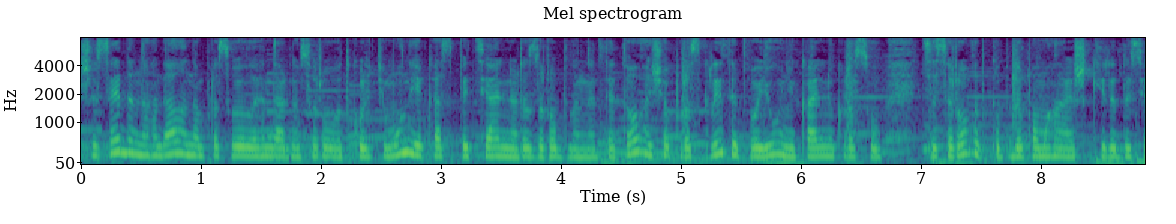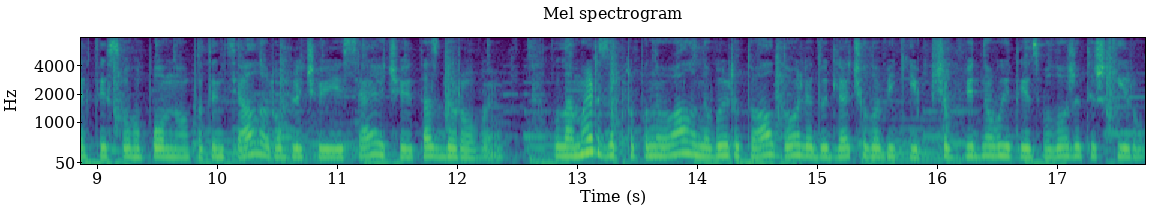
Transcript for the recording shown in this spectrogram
Шесейда нагадала нам про свою легендарну сироватку Ультімун, яка спеціально розроблена для того, щоб розкрити твою унікальну красу. Ця сироватка допомагає шкірі досягти свого повного потенціалу, роблячи її сяючою та здоровою. Ламер запропонувала новий ритуал догляду для чоловіків, щоб відновити і зволожити шкіру.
